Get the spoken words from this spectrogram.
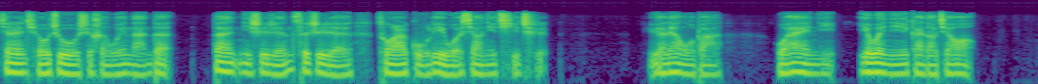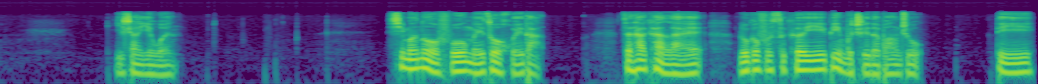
向人求助是很为难的，但你是仁慈之人，从而鼓励我向你启齿。原谅我吧，我爱你，也为你感到骄傲。以上译文。西蒙诺夫没做回答，在他看来，卢格夫斯科伊并不值得帮助。第一，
